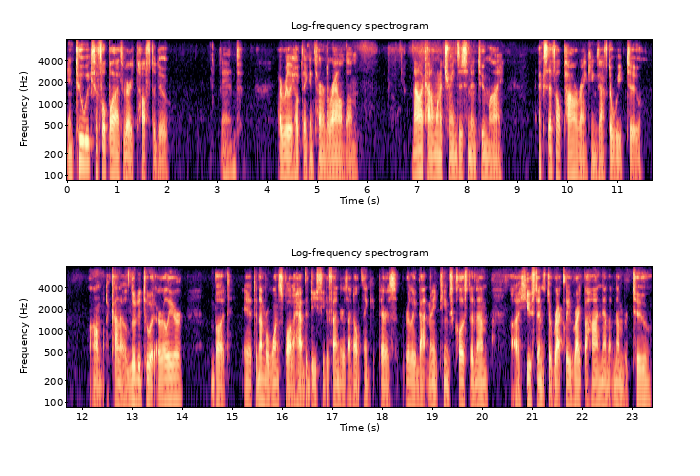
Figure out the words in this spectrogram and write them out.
in two weeks of football that's very tough to do, and I really hope they can turn it around. Um, now I kind of want to transition into my XFL power rankings after week two. Um, I kind of alluded to it earlier, but at the number one spot, I have the DC Defenders. I don't think there's really that many teams close to them. Uh, Houston's directly right behind them at number two.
